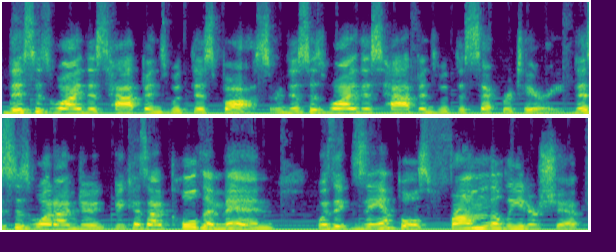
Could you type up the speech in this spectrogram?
this is why this happens with this boss, or this is why this happens with the secretary. This is what I'm doing because I pull them in with examples from the leadership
